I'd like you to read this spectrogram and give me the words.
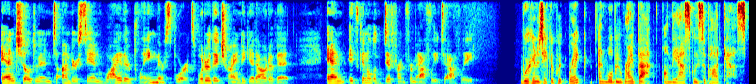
and children to understand why they're playing their sports. What are they trying to get out of it? and it's going to look different from athlete to athlete. We're going to take a quick break and we'll be right back on the Ask Lisa podcast.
